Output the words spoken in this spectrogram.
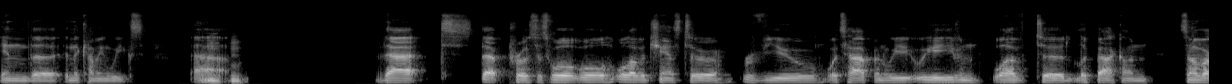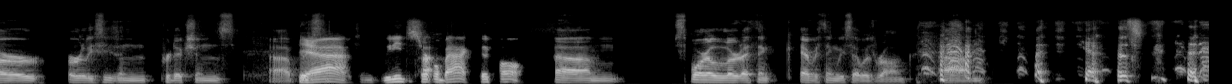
in the in the coming weeks. Um, Mhm. That that process we'll we'll we'll have a chance to review what's happened we we even will have to look back on some of our early season predictions uh Yeah. predictions. We need to circle back. Good call. um spoiler alert i think everything we said was wrong um I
